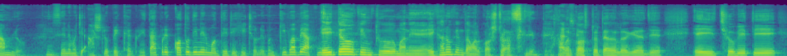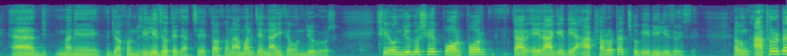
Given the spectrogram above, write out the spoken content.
নামলো সিনেমাটি আসলো প্রেক্ষাগৃহে। তারপরে কতদিনের মধ্যে এটি হিট হলো এবং কীভাবে আপনি এইটাও কিন্তু মানে এখানেও কিন্তু আমার কষ্ট আছে কিন্তু। আমার আচ্ছা। কষ্টটা হলো গিয়া যে এই ছবিটি মানে যখন রিলিজ হতে যাচ্ছে তখন আমার যে নায়িকা অঞ্জু ঘোষ সেই অঞ্জু ঘোষের পরপর তার এর আগে দিয়ে আঠারোটা ছবি রিলিজ হয়েছে এবং আঠারোটা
